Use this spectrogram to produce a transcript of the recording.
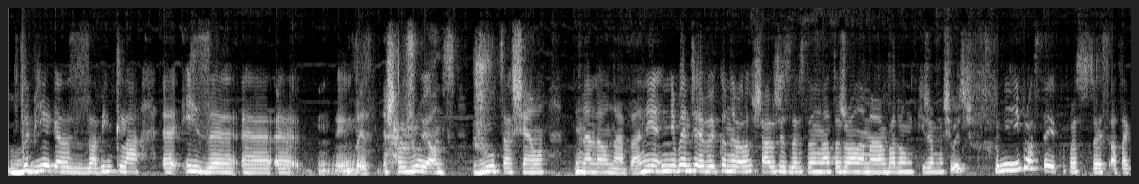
wybiega z winkla e, i z, e, e, szarżując rzuca się na Leonarda. Nie, nie będzie wykonywał szarży ze względu na to, że ona ma warunki, że musi być w linii prostej, po prostu to jest atak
